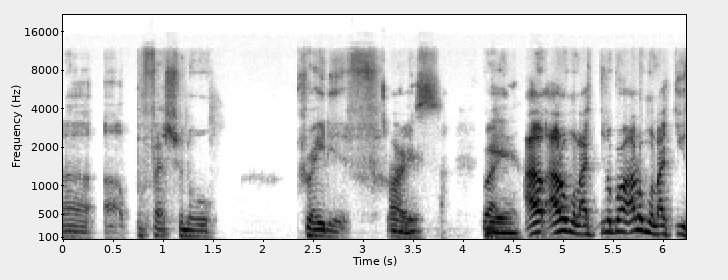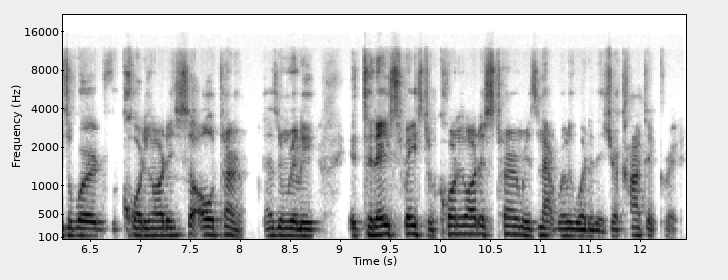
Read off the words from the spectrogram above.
uh, a professional creative artist Right. Yeah. I, I don't like you know, bro. I don't like to use the word recording artist. It's an old term. Doesn't really in today's space. The recording artist term is not really what it is. You're a content creator.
